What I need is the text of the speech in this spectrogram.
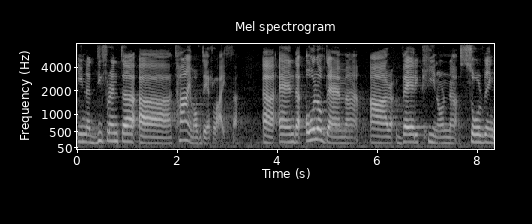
in a different time of their life. and all of them are very keen on solving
